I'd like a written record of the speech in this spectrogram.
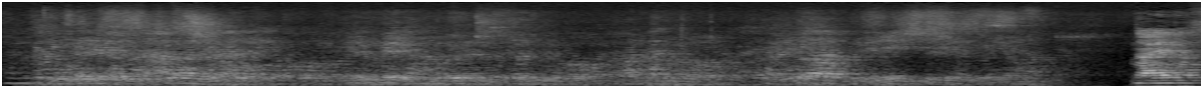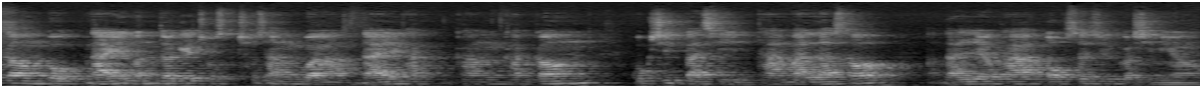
그들에서 나가시고 외국의 강물을 젖들고 바람으로 달과 그들이 시리겠으며 곡 나일 언덕의 조- 초장과 나일 가- 강 가까운 곡식밭이 다 말라서 날려가 없어질 것이며.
